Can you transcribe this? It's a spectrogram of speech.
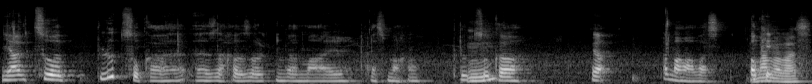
Ja, zur Blutzucker-Sache sollten wir mal was machen. Blutzucker. Mhm. Ja, dann machen wir was. Okay. Machen wir was.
